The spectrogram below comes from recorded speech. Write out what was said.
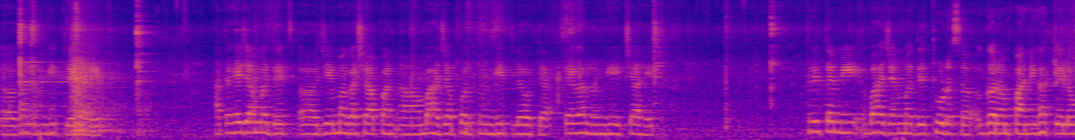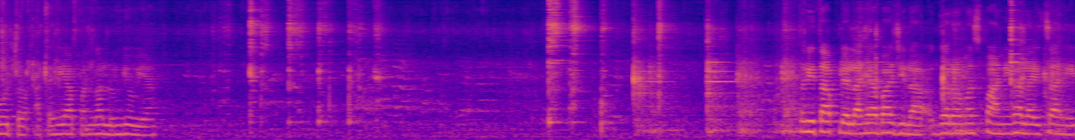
घालून घेतलेले आहेत. आता ह्याच्यामध्येच जे मगाशी आपण भाज्या परतून घेतल्या होत्या त्या घालून घ्यायच्या आहेत. तर मी भाज्यांमध्ये थोडंसं गरम पाणी घातलेलं होतं. आता हे आपण घालून घेऊया. तर इथं आपल्याला ह्या भाजीला गरमच पाणी घालायचं आहे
